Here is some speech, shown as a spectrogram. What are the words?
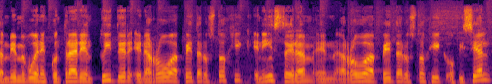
también me pueden encontrar en Twitter en arroba petarostogic, en Instagram en arroba oficial.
